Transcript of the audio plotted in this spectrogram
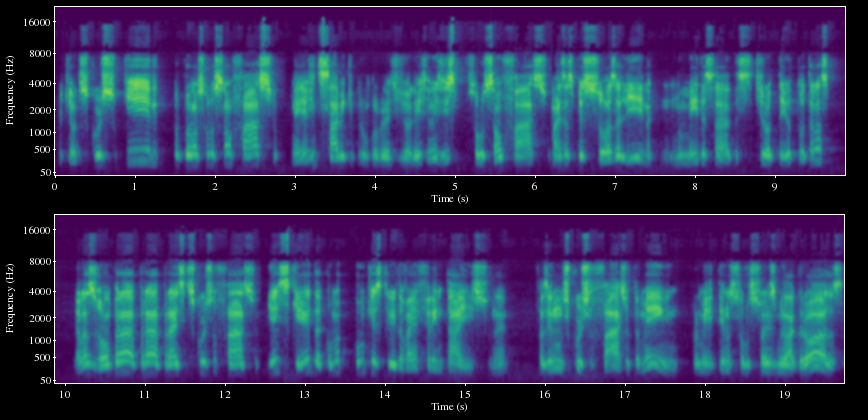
porque é um discurso que ele propõe uma solução fácil. Né? E a gente sabe que para um problema de violência não existe solução fácil, mas as pessoas ali, no meio dessa, desse tiroteio todo, elas elas vão para esse discurso fácil. E a esquerda, como, como que a esquerda vai enfrentar isso, né? Fazendo um discurso fácil também, prometendo soluções milagrosas.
